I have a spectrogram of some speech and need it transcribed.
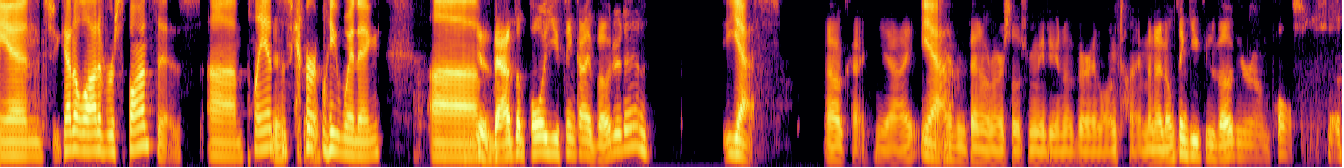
And you got a lot of responses. Um, Plants is currently winning. Um, is that the poll you think I voted in? yes. Okay, yeah, I, Yeah. I haven't been on our social media in a very long time, and I don't think you can vote in your own polls. So.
